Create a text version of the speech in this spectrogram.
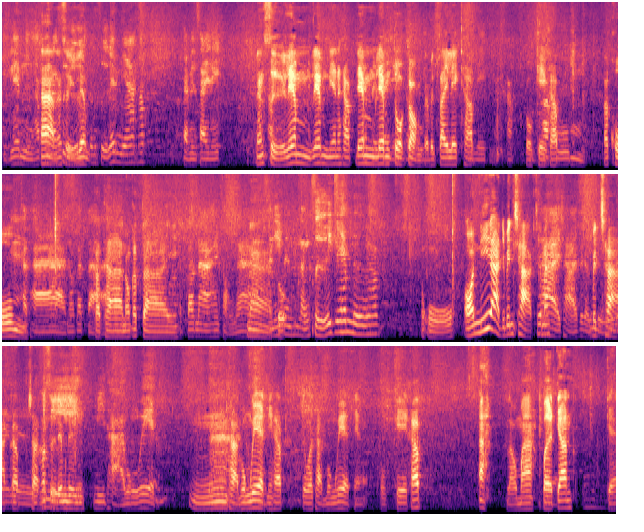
อีกเล่มหนึ่งครับอ่าป็หนังสืออีกเล่ม หนังสือเล่มเนี้ยครับ แต่เป็นไซส์เล็กหนังสือเล่มเล่มนี้นะครับ เล่มเล่มตัวกล่องแต่เป็นไซส์เล็กครับ เล็กนะครับโอเคครับ ผ้าคลุมพระคุมคาถาน้องกระต่ายคาถาน้องกระต่าย แล้วก็หน้าให้สองหน้า หน้า อันนี้ตัวเป็นหนังสืออีกเล่มหนึ่งครับ โอ้โหอ๋อนี่อาจจะเป็นฉากใช่ไหม ฉายเป็นหนังสือเป็นฉากครับเล่มหนึ่งฉากหนังสือเล่มหนึ่งมีมีถาวงเวท อือ่ามฐานวงเวทนี่ครับตัวฐานวงเวทเนี่ยโอเคครับอะเรามาเปิดกัน แกะ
